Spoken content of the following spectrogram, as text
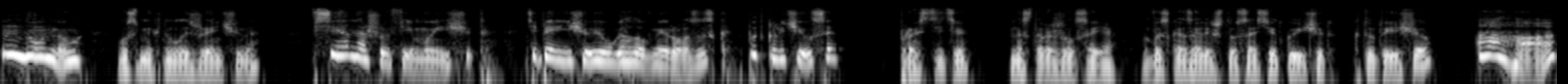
«Ну-ну», — усмехнулась женщина. «Все нашу Фиму ищут. Теперь еще и уголовный розыск подключился». «Простите», — насторожился я. «Вы сказали, что соседку ищет кто-то еще?» «Ага»,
